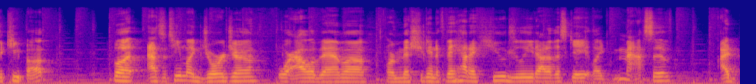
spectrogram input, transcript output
to keep up. But as a team like Georgia or Alabama or Michigan, if they had a huge lead out of this gate, like massive, I'd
